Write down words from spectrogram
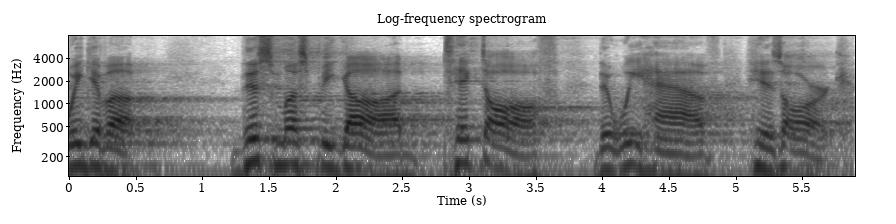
We give up. This must be God ticked off that we have his ark.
